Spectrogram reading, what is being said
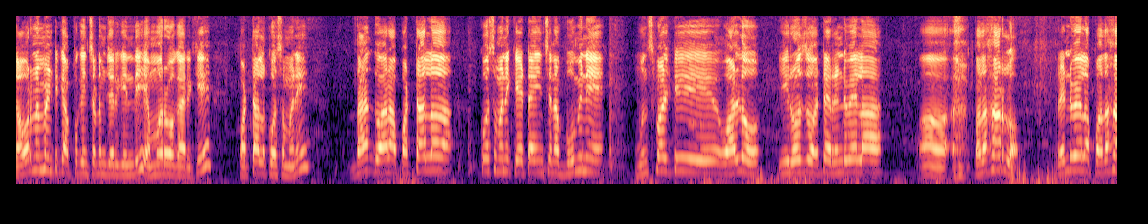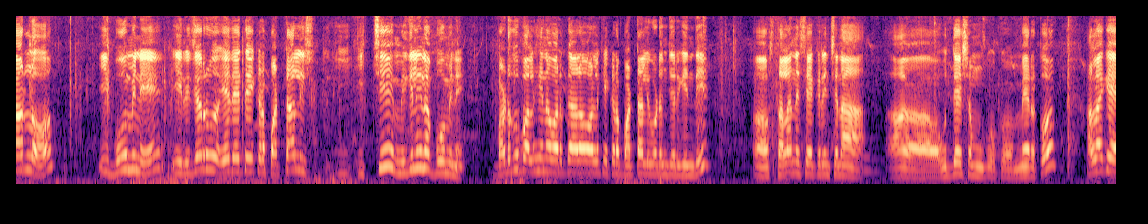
గవర్నమెంట్కి అప్పగించడం జరిగింది ఎంఆర్ఓ గారికి పట్టాల కోసమని. దాని ద్వారా పట్టాల కోసమని కేటాయించిన భూమిని మున్సిపాలిటీ వాళ్ళు ఈరోజు అంటే రెండు వేల పదహారులో రెండు వేల పదహారులో ఈ భూమిని ఈ రిజర్వ్ ఏదైతే ఇక్కడ పట్టాలు ఇచ్చి మిగిలిన భూమిని బడుగు బలహీన వర్గాల వాళ్ళకి ఇక్కడ పట్టాలు ఇవ్వడం జరిగింది. స్థలాన్ని సేకరించిన ఉద్దేశం మేరకు. అలాగే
